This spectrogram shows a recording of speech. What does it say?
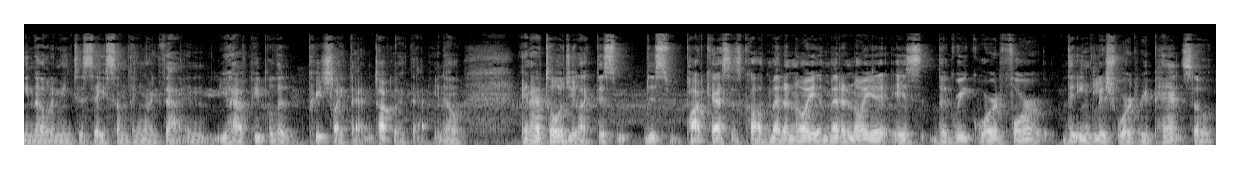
you know what I mean, to say something like that. And you have people that preach like that and talk like that, you know. And I told you like this this podcast is called metanoia. Metanoia is the Greek word for the English word repent. So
